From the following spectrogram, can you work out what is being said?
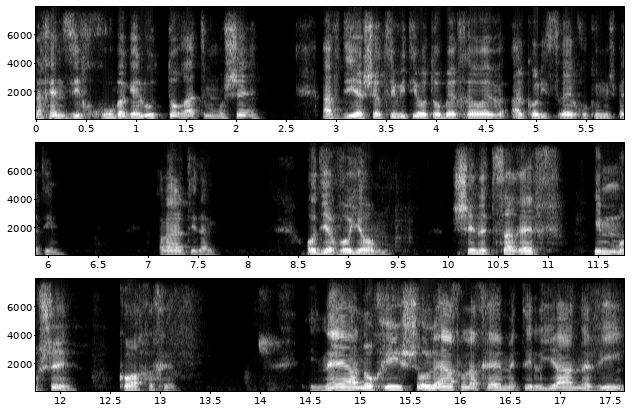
לכן זכרו בגלות תורת משה, עבדי אשר ציוויתי אותו בחרב על כל ישראל חוקים ומשפטים. אבל אל תדאג, עוד יבוא יום שנצרף עם משה כוח אחר. הנה אנוכי שולח לכם את אליה הנביא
